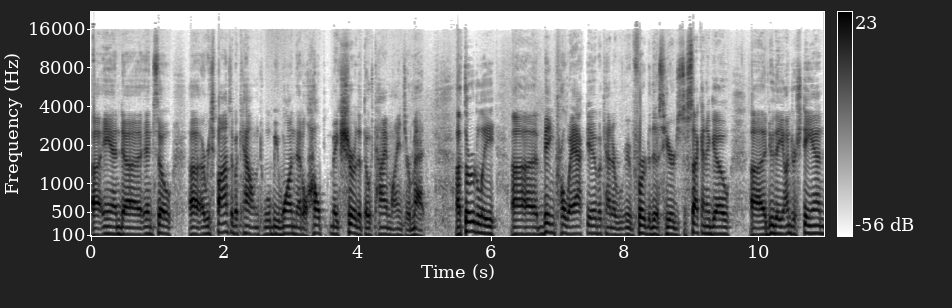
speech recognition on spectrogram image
Uh, and, uh, and so uh, a responsive accountant will be one that'll help make sure that those timelines are met. Uh, thirdly, uh, being proactive. I kind of referred to this here just a second ago. Uh, do they understand?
